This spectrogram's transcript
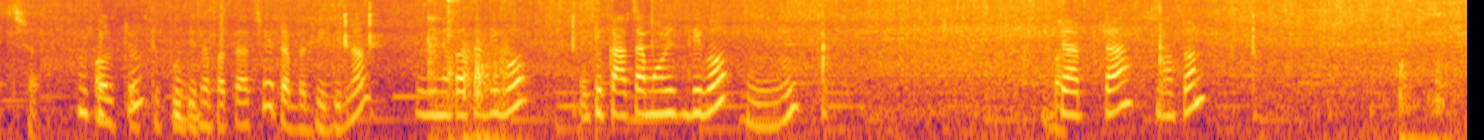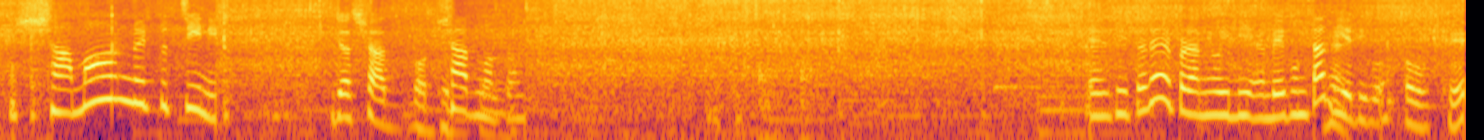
আচ্ছা অল্প অল্প একটু। পুদিনা পাতা আছে এটা আমরা দিয়ে দিলাম। পুদিনা পাতা দিব একটু কাঁচা মরিচ দিব। হুম। চারটা মতন। সামান্য একটু চিনি। জাস্ট স্বাদ স্বাদ মতন। এর ভিতরে এরপর আমি ওই বেগুনটা দিয়ে দিব। ওকে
